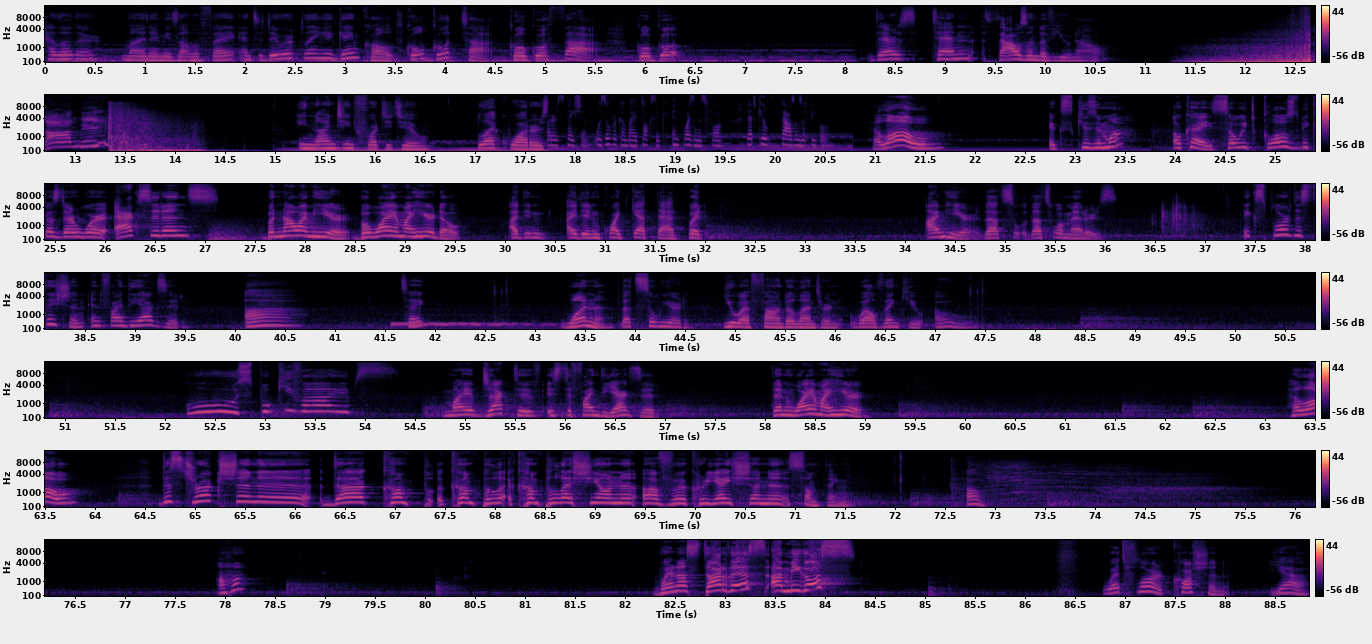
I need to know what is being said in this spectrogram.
Hello there, my name is Alma Fay, and today we're playing a game called Golgotha. Golgotha. Golgo. There's 10,000 of you now. Nani? In 1942, Blackwaters. Station was overcome by a toxic and poisonous fog that killed thousands of people. Hello? Excusez-moi? Okay, so it closed because there were accidents, but now I'm here. But why am I here though? I didn't I didn't quite get that, but I'm here. That's that's what matters. Explore the station and find the exit. Ah. Take one. That's so weird. You have found a lantern. Well, thank you. Oh. Ooh, spooky vibes! My objective is to find the exit. Then why am I here? Hello? Destruction, uh, the comp- compl- completion of uh, creation, uh, something. Oh. Uh huh. Buenas tardes, amigos! Wet floor, caution. Yeah.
